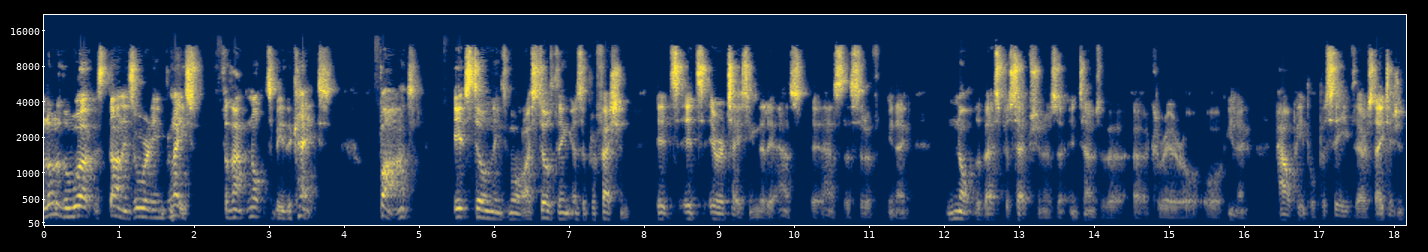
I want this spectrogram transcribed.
a lot of the work that's done is already in place for that not to be the case. But it still needs more. I still think as a profession, it's it's irritating that it has it has the sort of you know not the best perception as a, in terms of a, a career or, or you know how people perceive their estate agent.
